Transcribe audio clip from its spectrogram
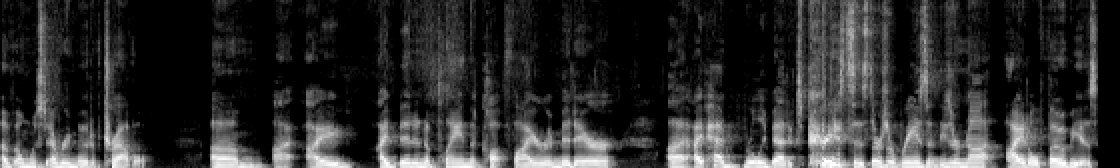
of almost every mode of travel. Um, I, I I've been in a plane that caught fire in midair. Uh, I've had really bad experiences. There's a reason. These are not idle phobias.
